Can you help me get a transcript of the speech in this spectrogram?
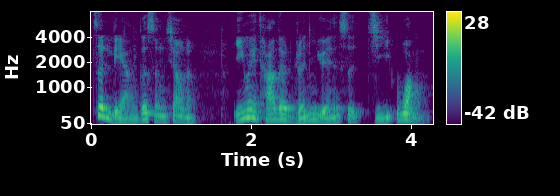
这两个生肖呢，因为他的人缘是极旺，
